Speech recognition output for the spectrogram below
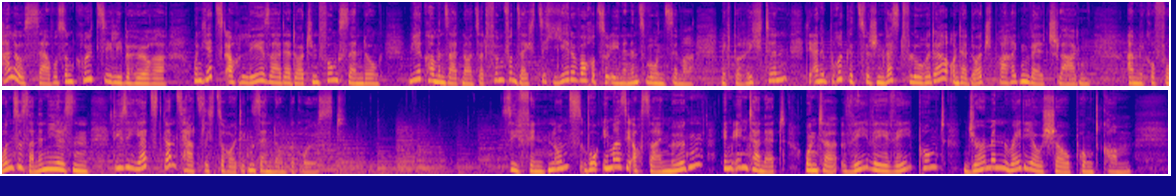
Hallo, Servus und Grüezi, liebe Hörer und jetzt auch Leser der Deutschen Funksendung. Wir kommen seit 1965 jede Woche zu Ihnen ins Wohnzimmer mit Berichten, die eine Brücke zwischen Westflorida und der deutschsprachigen Welt schlagen. Am Mikrofon Susanne Nielsen, die Sie jetzt ganz herzlich zur heutigen Sendung begrüßt. Sie finden uns, wo immer Sie auch sein mögen, im Internet unter www.germanradioshow.com.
